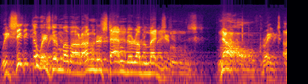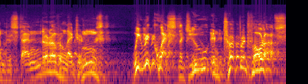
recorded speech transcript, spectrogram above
we seek the wisdom of our understander of legends. Now, great understander of legends, we request that you interpret for us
